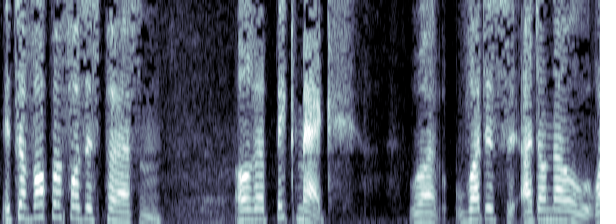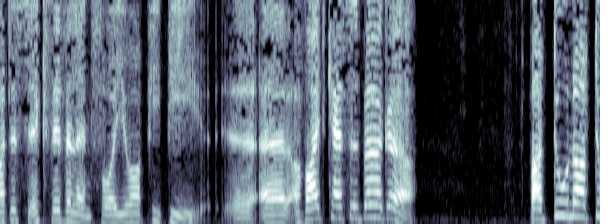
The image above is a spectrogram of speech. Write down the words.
It's a Whopper for this person, or a Big Mac. What what is I don't know what is the equivalent for your PP? Uh, uh, a White Castle burger. But do not do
